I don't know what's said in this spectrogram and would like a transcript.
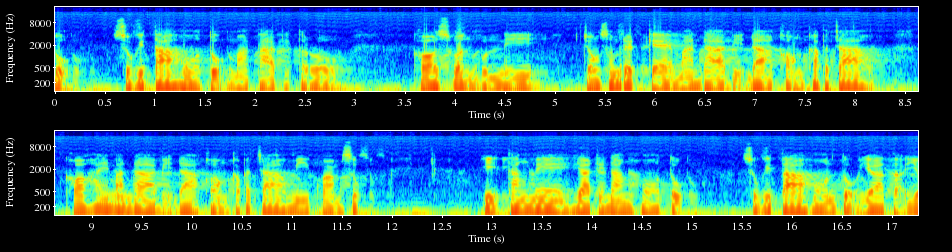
ตุ สุขิตาโหตุมาตาปิตโร ขอส่วนบุญนี้ จงสำเร็จแก่มารดาบิดาของข้าพเจ้า ขอให้มารดาบิดาของข้าพเจ้ามีความสุข อิทังเมยาตินังโหตุ สุขิตาโหนตุยาตะโย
